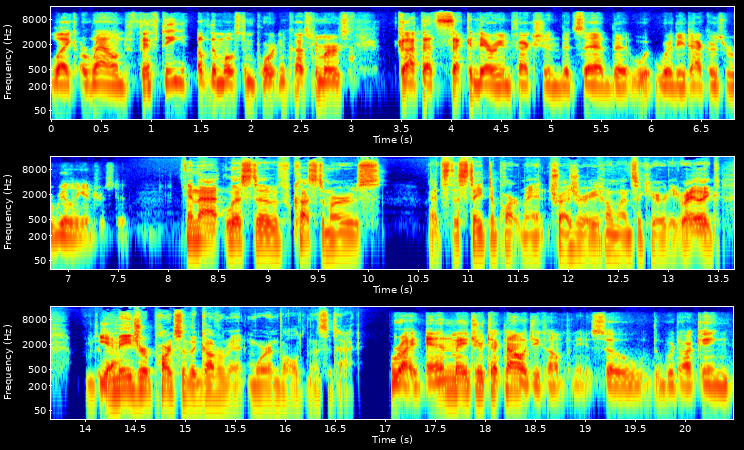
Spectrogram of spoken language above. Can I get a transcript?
like around 50 of the most important customers got that secondary infection that said that w- where the attackers were really interested. And that list of customers, that's the State Department, Treasury, Homeland Security, right? Like yeah. major parts of the government were involved in this attack. Right, and major technology companies. So we're talking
